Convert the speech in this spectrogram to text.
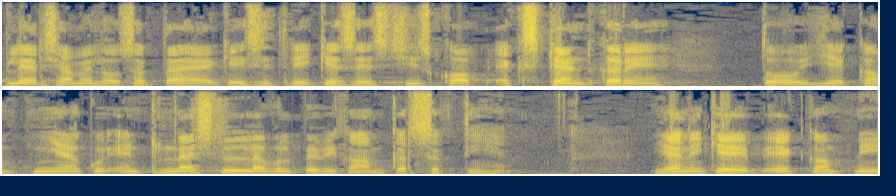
پلیئر شامل ہو سکتا ہے کہ اسی طریقے سے اس چیز کو آپ ایکسٹینڈ کریں تو یہ کمپنیاں کوئی انٹرنیشنل لیول پہ بھی کام کر سکتی ہیں یعنی کہ ایک کمپنی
